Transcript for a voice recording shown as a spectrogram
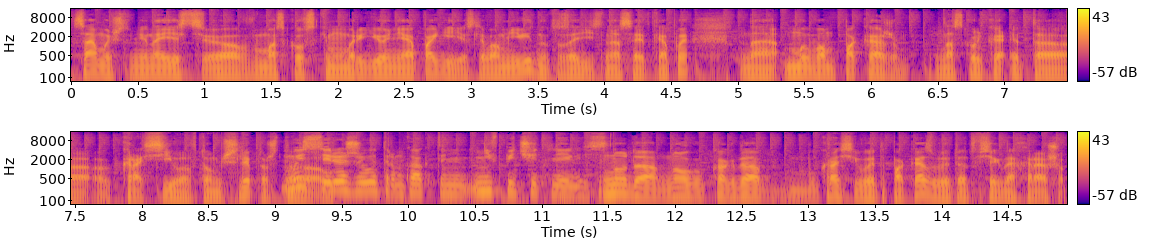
самое что ни на есть э, в московском регионе апогей. Если вам не видно, то зайдите на сайт КП, мы вам покажем, насколько это красиво в том числе, потому что... Мы с Сережей утром как-то не впечатлились. Ну да, но когда красиво это показывают, это всегда хорошо.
